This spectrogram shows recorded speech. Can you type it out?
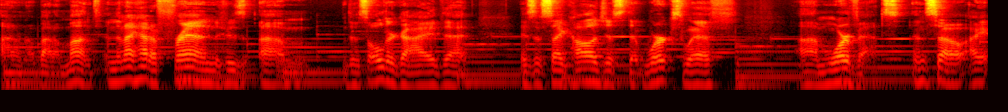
I don't know about a month, and then I had a friend who's um, this older guy that is a psychologist that works with um, war vets, and so I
